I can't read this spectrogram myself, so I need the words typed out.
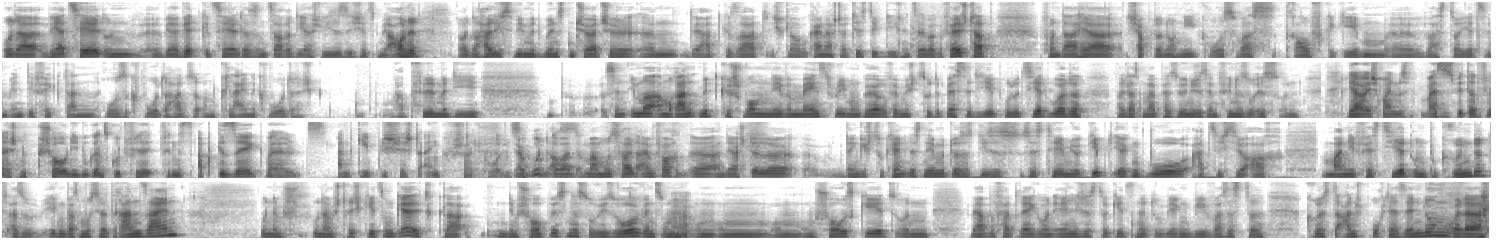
Oder wer zählt und äh, wer wird gezählt, das sind Sachen, die erschließe sich jetzt mir auch nicht. Aber da halte ich es wie mit Winston Churchill, ähm, der hat gesagt, ich glaube keiner Statistik, die ich nicht selber gefälscht habe. Von daher, ich habe da noch nie groß was drauf gegeben, äh, was da jetzt im Endeffekt dann große Quote hatte und kleine Quote. Ich habe Filme, die sind immer am Rand mitgeschwommen neben Mainstream und gehöre für mich zu der Beste, die je produziert wurde, weil das mein persönliches Empfinden so ist. Und Ja, aber ich meine, ich weiß, es wird dann vielleicht eine Show, die du ganz gut fi- findest, abgesägt, weil es angeblich schlechte Einschaltquoten sind. Ja gut, aber das- man muss halt einfach äh, an der Stelle, äh, denke ich, zur Kenntnis nehmen, dass es dieses System ja gibt. Irgendwo hat sich ja auch manifestiert und begründet. Also irgendwas muss ja dran sein. Und im, unterm Strich geht es um Geld. Klar, in dem Showbusiness sowieso, wenn es um, um, um, um, um Shows geht und Werbeverträge und ähnliches, da geht es nicht um irgendwie, was ist der größte Anspruch der Sendung oder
